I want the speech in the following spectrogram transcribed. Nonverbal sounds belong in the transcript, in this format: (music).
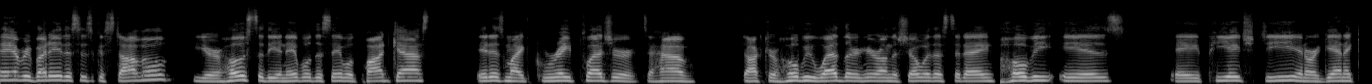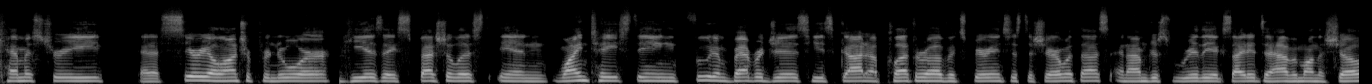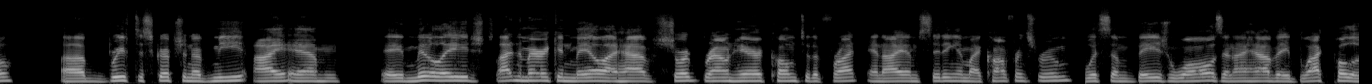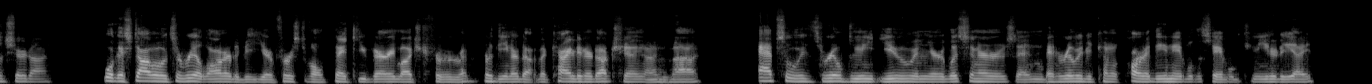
Hey, everybody, this is Gustavo, your host of the Enabled Disabled podcast. It is my great pleasure to have Dr. Hoby Wedler here on the show with us today. Hoby is a PhD in organic chemistry and a serial entrepreneur. He is a specialist in wine tasting, food and beverages. He's got a plethora of experiences to share with us, and I'm just really excited to have him on the show. A brief description of me I am a middle aged Latin American male. I have short brown hair combed to the front, and I am sitting in my conference room with some beige walls, and I have a black polo shirt on. Well, Gustavo, it's a real honor to be here. First of all, thank you very much for for the introdu- the kind introduction. I'm uh, absolutely thrilled to meet you and your listeners, and and really become a part of the enabled disabled community. I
